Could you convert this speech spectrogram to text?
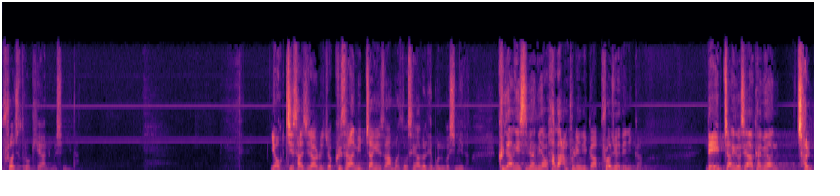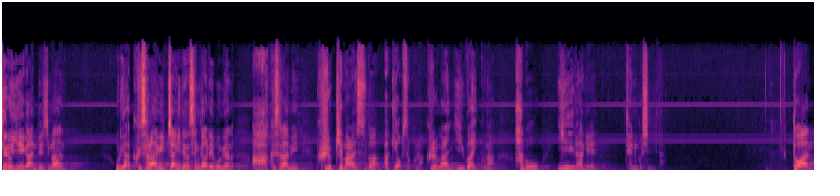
풀어주도록 해야 하는 것입니다. 역지사지라 그러죠. 그 사람 입장에서 한번 또 생각을 해보는 것입니다. 그냥 있으면 그냥 화가 안 풀리니까 풀어줘야 되니까. 내 입장에서 생각하면 절대로 이해가 안 되지만 우리가 그 사람 입장이 돼서 생각을 해보면 아, 그 사람이 그렇게 말할 수가 밖에 없었구나. 그럴 만한 이유가 있구나 하고 이해를 하게 되는 것입니다. 또한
